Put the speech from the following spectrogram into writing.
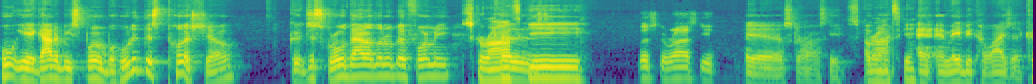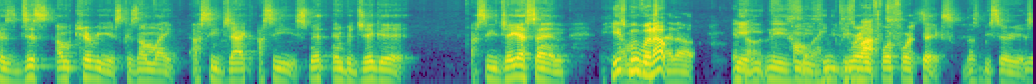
Who? Yeah, got to be Spoon. But who did this push, yo? Could just scroll down a little bit for me. Skoronski. with Skoronski. Yeah, Skoronski. Okay. And, and maybe Kalijah. Because just I'm curious. Because I'm like, I see Jack. I see Smith-Njigba. I see JSN. He's I'm moving up. up. yeah, he, these- come on, he, he ran four four six. Let's be serious.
